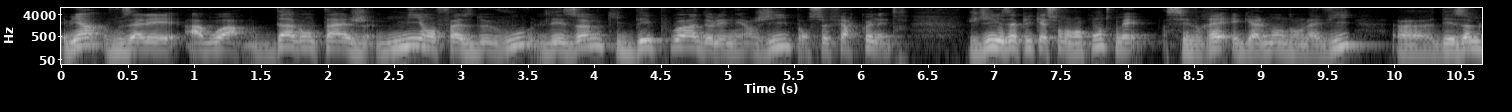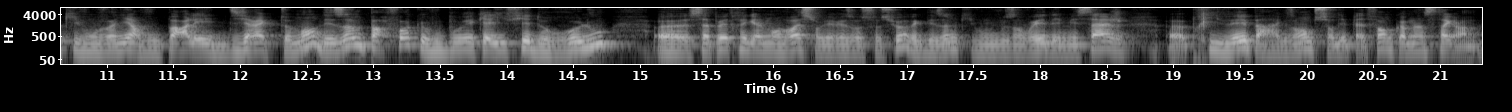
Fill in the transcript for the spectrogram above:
eh bien, vous allez avoir davantage mis en face de vous les hommes qui déploient de l'énergie pour se faire connaître. Je dis les applications de rencontre, mais c'est vrai également dans la vie. Euh, des hommes qui vont venir vous parler directement, des hommes parfois que vous pouvez qualifier de relous. Euh, ça peut être également vrai sur les réseaux sociaux avec des hommes qui vont vous envoyer des messages euh, privés, par exemple, sur des plateformes comme Instagram.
